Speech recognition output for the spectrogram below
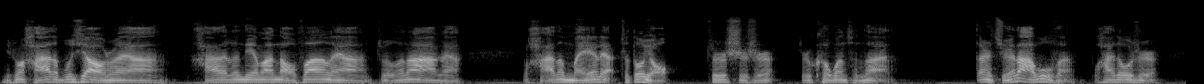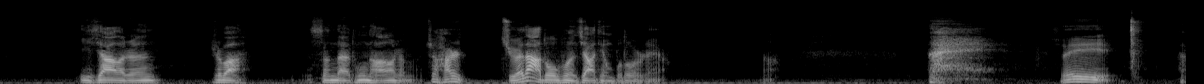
你说孩子不孝顺呀，孩子跟爹妈闹翻了呀，这个那个呀。说孩子没了，这都有，这是事实，这是客观存在的。但是绝大部分不还都是一家子人，是吧？三代同堂什么的，这还是绝大多数的家庭不都是这样？唉，所以，唉，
